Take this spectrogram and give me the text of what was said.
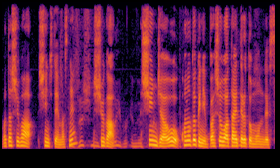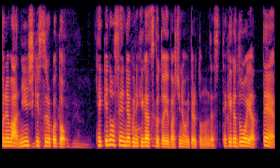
私は信じていますね。主が信者をこの時に場所を与えていると思うんです。それは認識すること。敵の戦略に気がつくという場所に置いてると思うんです。敵がどうやって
